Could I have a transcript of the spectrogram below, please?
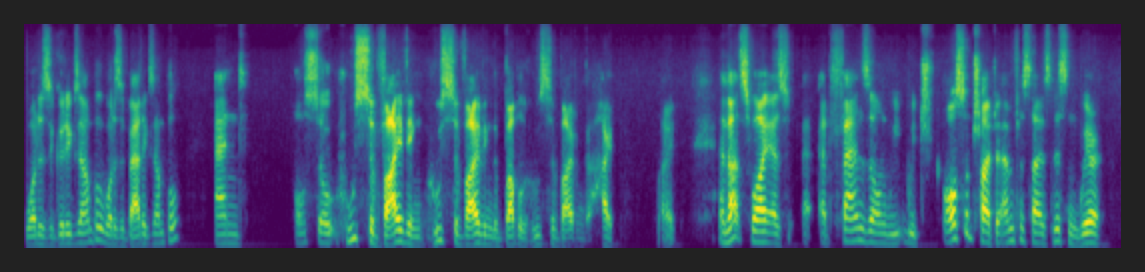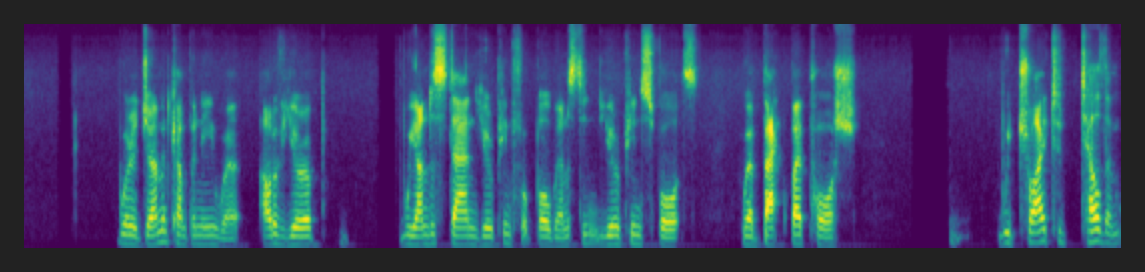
what is a good example, what is a bad example, and also who's surviving, who's surviving the bubble, who's surviving the hype, right? And that's why, as at FanZone, we we also try to emphasize: listen, we're we're a German company, we're out of Europe, we understand European football, we understand European sports, we're backed by Porsche. We try to tell them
